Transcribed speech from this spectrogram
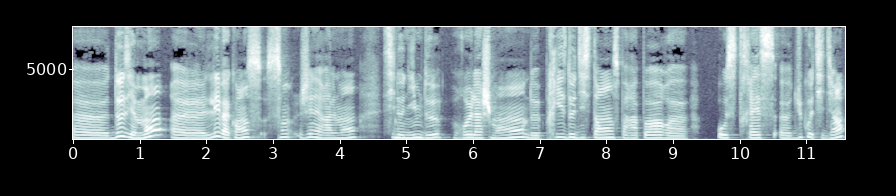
deuxièmement, les vacances sont généralement synonymes de relâchement, de prise de distance par rapport au stress du quotidien.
